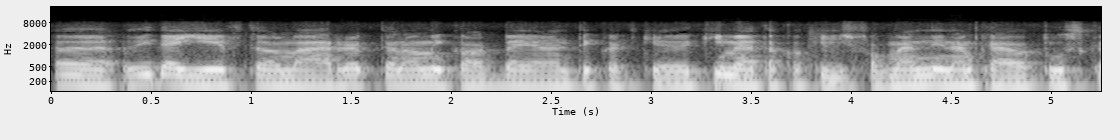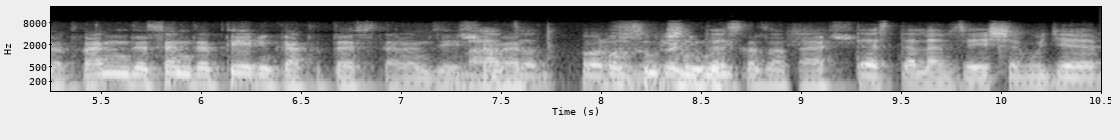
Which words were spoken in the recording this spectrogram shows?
Az idei évtől már rögtön, amikor bejelentik, hogy kimehet, akkor ki is fog menni, nem kell a pluszkört várni, de szerintem térjünk át a tesztelemzésre, hát, mert hosszúra nyúlik az adás. Tesztelemzésem, ugye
